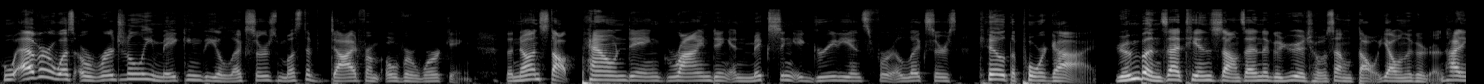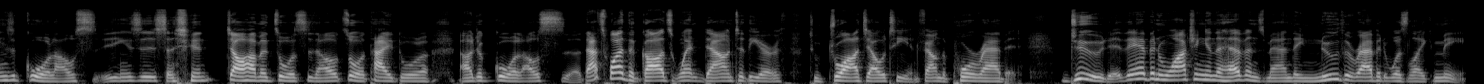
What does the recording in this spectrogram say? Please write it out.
whoever was originally making the elixirs must have died from overworking. The non-stop pounding, grinding, and mixing ingredients for elixirs killed the poor guy. 原本在天上，在那个月球上捣药那个人，他已经是过劳死，已经是神仙叫他们做事，然后做太多了，然后就过劳死了。That's why the gods went down to the earth to 抓交替 and found the poor rabbit. Dude, they had been watching in the heavens, man. They knew the rabbit was like me.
